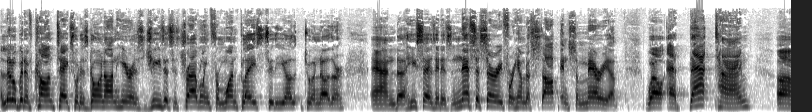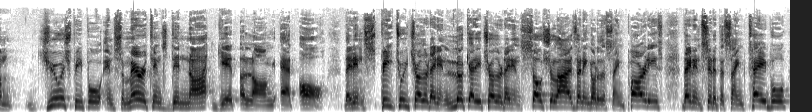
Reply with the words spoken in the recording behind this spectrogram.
A little bit of context. What is going on here is Jesus is traveling from one place to the other, to another, and uh, he says it is necessary for him to stop in Samaria. Well, at that time, um, Jewish people and Samaritans did not get along at all. They didn't speak to each other. They didn't look at each other. They didn't socialize. They didn't go to the same parties. They didn't sit at the same table.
